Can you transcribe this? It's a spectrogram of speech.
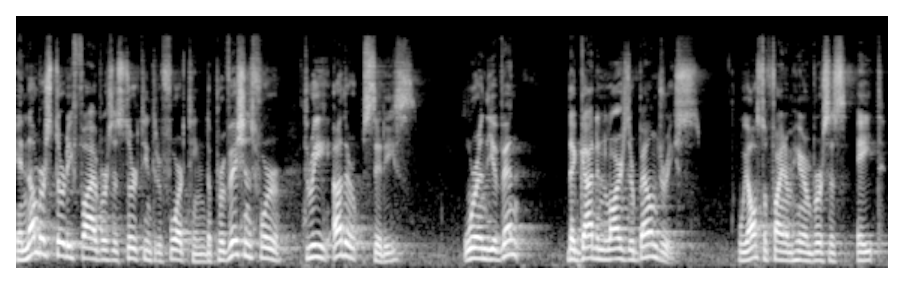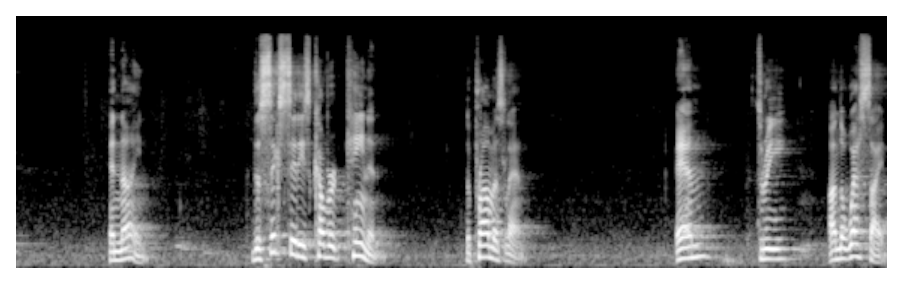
In Numbers 35, verses 13 through 14, the provisions for three other cities were in the event that God enlarged their boundaries. We also find them here in verses 8 and 9. The six cities covered Canaan, the promised land, and three on the west side,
